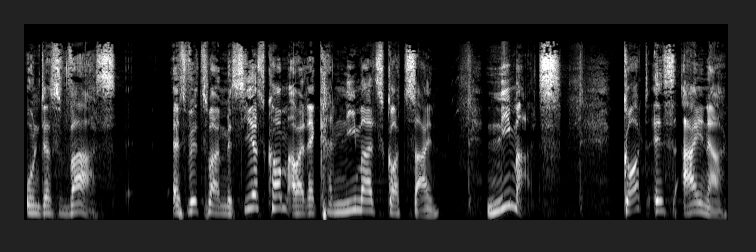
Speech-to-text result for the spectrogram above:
und das war's. Es wird zwar ein Messias kommen, aber der kann niemals Gott sein. Niemals. Gott ist einer.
